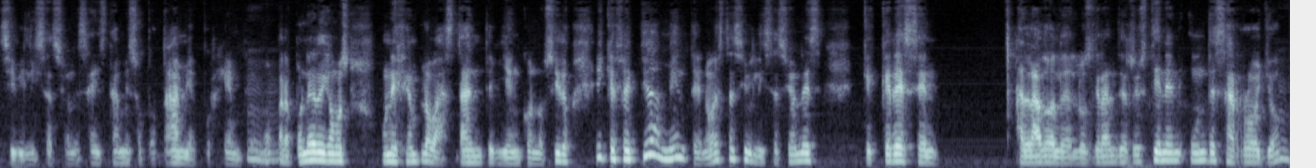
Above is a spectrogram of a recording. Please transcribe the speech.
civilizaciones. Ahí está Mesopotamia, por ejemplo, ¿no? Para poner, digamos, un ejemplo bastante bien conocido y que efectivamente, ¿no? Estas civilizaciones que crecen al lado de los grandes ríos tienen un desarrollo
